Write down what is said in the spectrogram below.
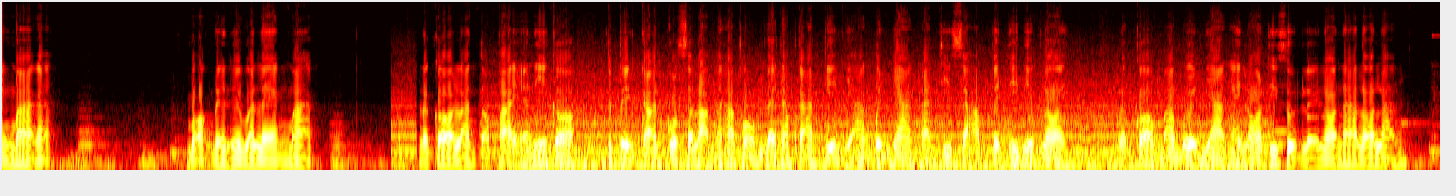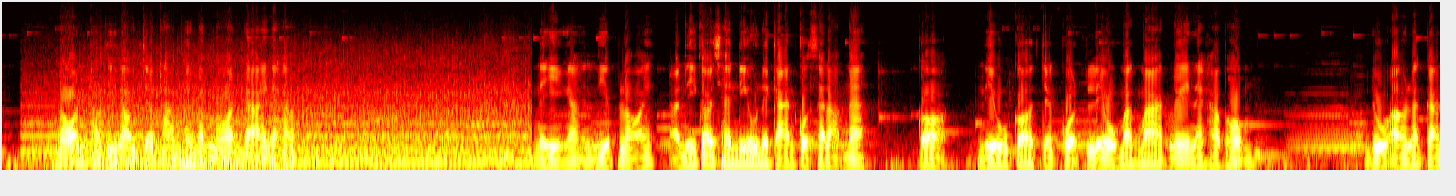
งมากอะ่ะ บอกได้เลยว่าแรงมาก แล้วก็ร้านต่อไปอันนี้ก็จะเป็นการกดสลับนะครับผมได้ทำการเปลี่ยนยางเป็นยางอันที่ 3 เป็นที่เรียบร้อย แล้วก็มาเบิร์นยางให้ร้อนที่สุดเลยล้อหน้าล้อหลัง ร้อนเท่าที่เราจะทำให้มันร้อนได้นะครับ นี่ไงเรียบร้อย อันนี้ก็ใช้นิ้วในการกดสลับนะ ก็นิ้วก็จะกดเร็วมากๆเลยนะครับผม ดูเอาละกัน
